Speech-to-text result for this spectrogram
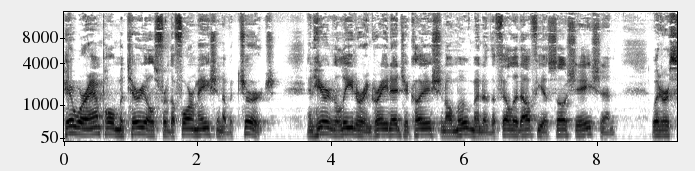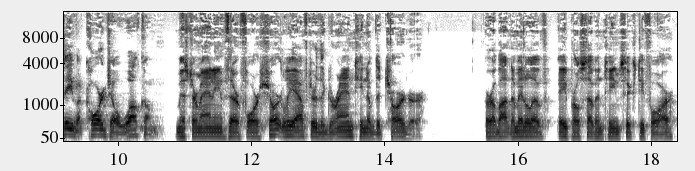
Here were ample materials for the formation of a church, and here the leader and great educational movement of the Philadelphia Association would receive a cordial welcome. Mr. Manning, therefore, shortly after the granting of the charter, or about the middle of April 1764,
